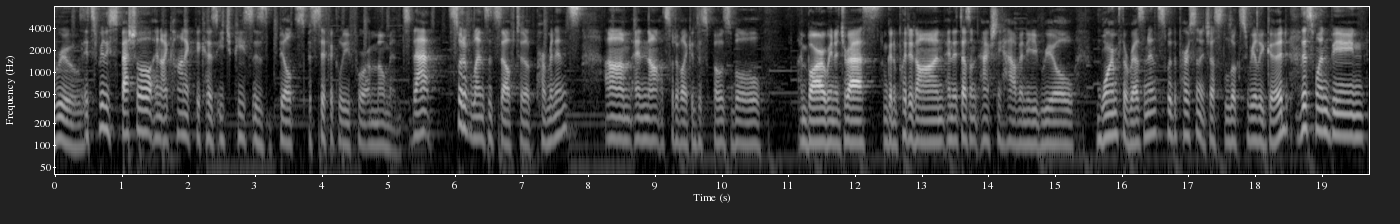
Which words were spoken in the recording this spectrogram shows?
Ru, it's really special and iconic because each piece is built specifically for a moment. That sort of lends itself to permanence um, and not sort of like a disposable, I'm borrowing a dress, I'm gonna put it on, and it doesn't actually have any real warmth or resonance with the person, it just looks really good. This one being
